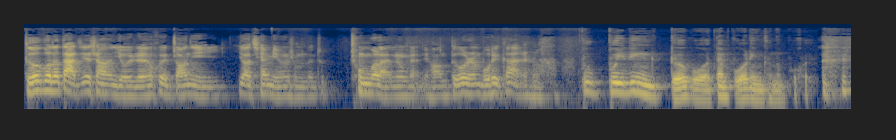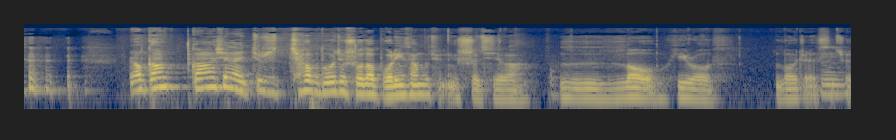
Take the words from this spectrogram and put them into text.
德国的大街上，有人会找你要签名什么的，就冲过来那种感觉，好像德国人不会干，是吧？不不一定德国，但柏林可能不会。然后刚刚刚现在就是差不多就说到柏林三部曲那个时期了，Low Heroes、Lodges 嗯这、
